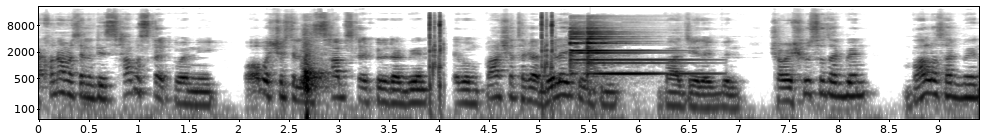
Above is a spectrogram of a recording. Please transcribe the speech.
এখন আমার চ্যানেলটি সাবস্ক্রাইব করেননি, অবশ্যই চ্যানেলটি সাবস্ক্রাইব করে রাখবেন এবং পাশে থাকা বেল আইকনটি বাজিয়ে রাখবেন। সবাই সুস্থ থাকবেন, ভালো থাকবেন,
